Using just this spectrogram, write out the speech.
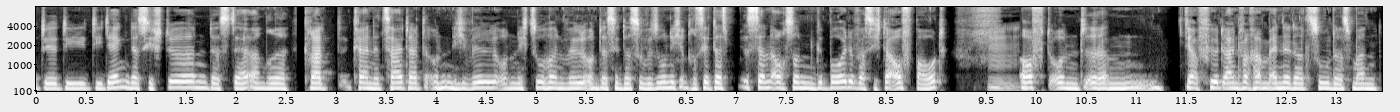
die, die, die denken, dass sie stören, dass der andere gerade keine Zeit hat und nicht will und nicht zuhören will und dass ihn das sowieso nicht interessiert. Das ist dann auch so ein Gebäude, was sich da aufbaut, mhm. oft und ähm, ja, führt einfach am Ende dazu, dass man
